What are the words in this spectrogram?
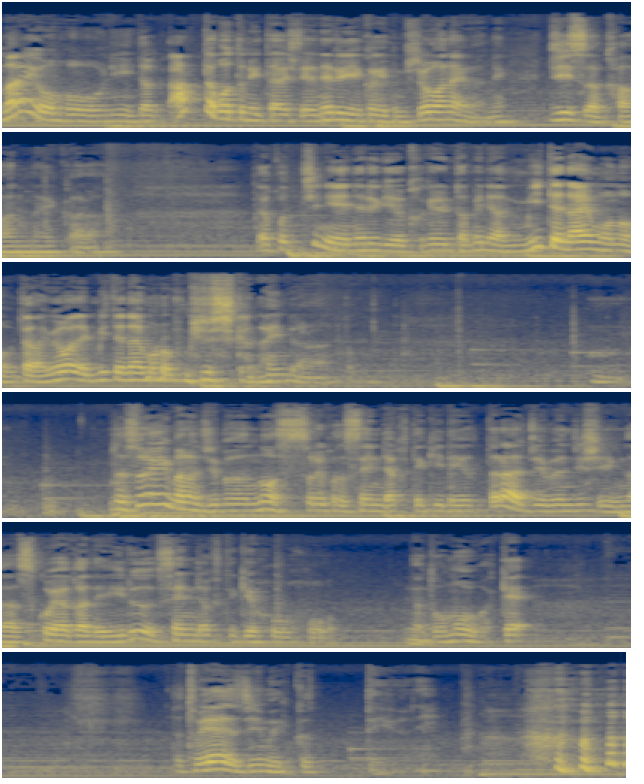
前の方にだあったことに対してエネルギーかけてもしょうがないからね。事実は変わんないから。だこっちにエネルギーをかけるためには見てないものをだから今まで見てないものを見るしかないんだなと、うん、だそれは今の自分のそれこそ戦略的で言ったら自分自身が健やかでいる戦略的方法だと思うわけ、とりあえずジム行くっていうね。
